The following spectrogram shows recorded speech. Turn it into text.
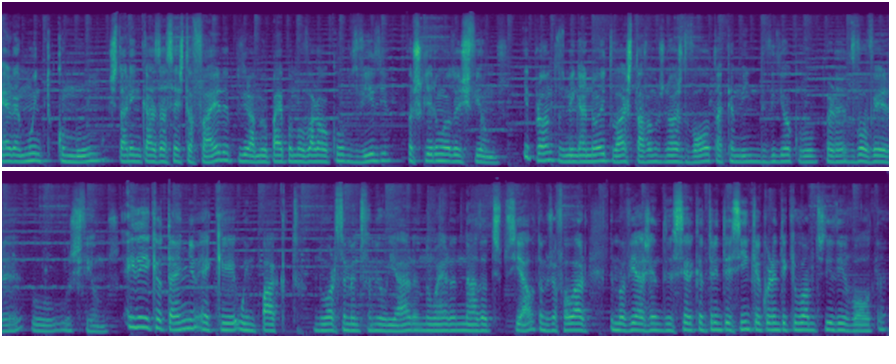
era muito comum estar em casa à sexta-feira, pedir ao meu pai para me levar ao clube de vídeo para escolher um ou dois filmes. E pronto, domingo à noite lá estávamos nós de volta a caminho do videoclube para devolver eh, o, os filmes. A ideia que eu tenho é que o impacto no orçamento familiar não era nada de especial. Estamos a falar de uma viagem de cerca de 35 a 40 km de ida e volta,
